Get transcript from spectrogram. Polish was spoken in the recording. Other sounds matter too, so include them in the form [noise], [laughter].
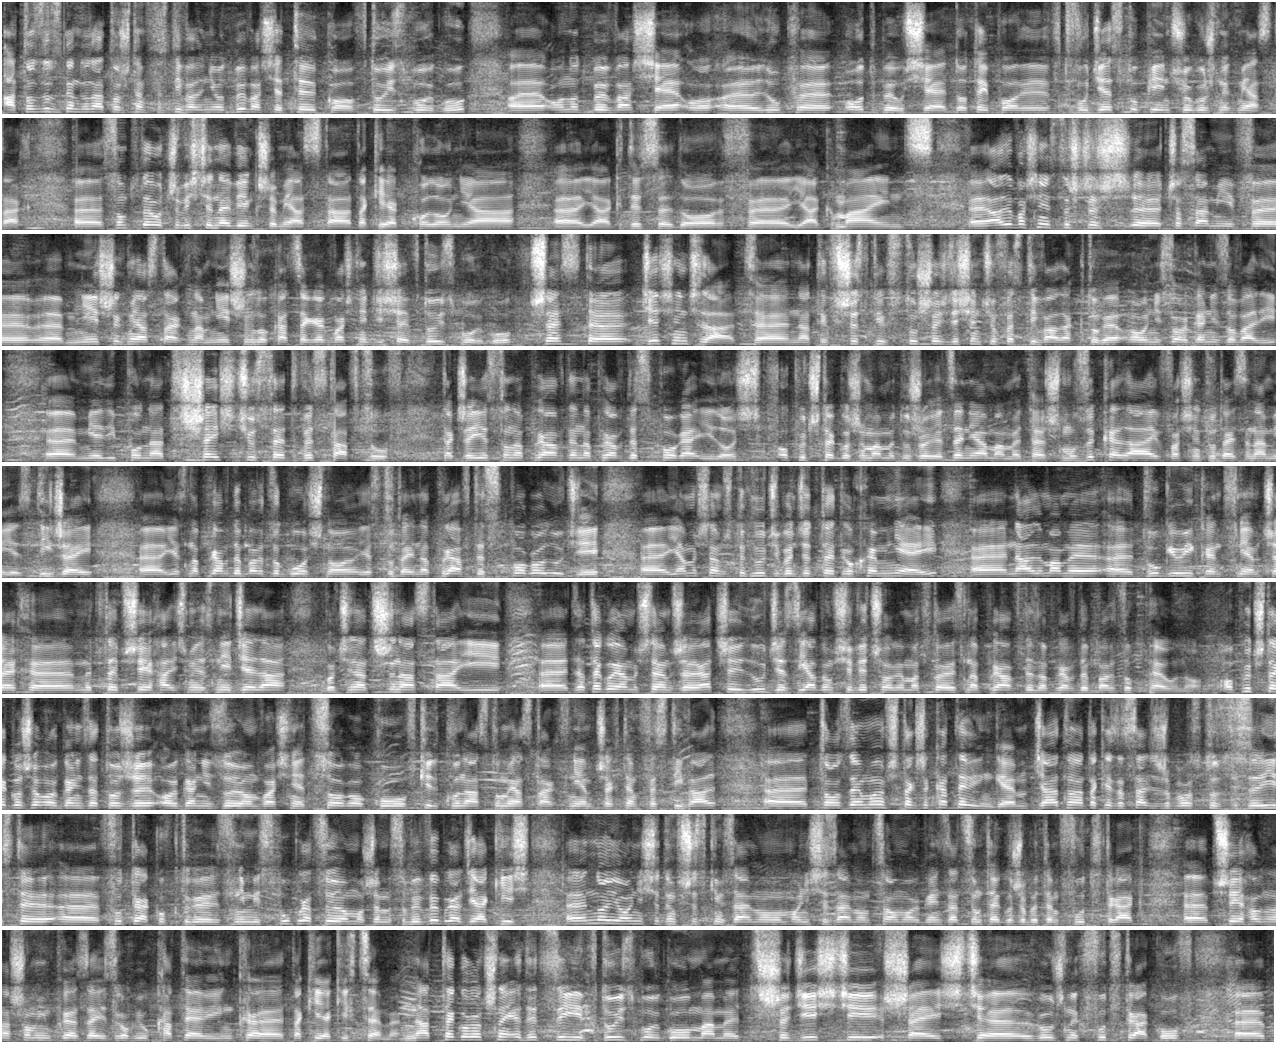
A to ze względu na to, że ten festiwal nie odbywa się tylko w Duisburgu, e, on odbywa się o, e, lub e, odbył się do tej pory w 25 różnych miastach. E, Są tutaj oczywiście największe miasta, takie jak Kolonia, jak Düsseldorf, jak Mainz, ale właśnie jest też, też czasami w mniejszych miastach, na mniejszych lokacjach, jak właśnie dzisiaj w Duisburgu. Przez te 10 lat na tych wszystkich 160 festiwalach, które oni zorganizowali, mieli ponad 600 wystawców, także jest to naprawdę, naprawdę spora ilość. Oprócz tego, że mamy dużo jedzenia, mamy też muzykę live, właśnie tutaj za nami jest DJ, e, jest naprawdę bardzo głośno, jest tutaj naprawdę sporo ludzi. E, Ja myślałem, że tych ludzi będzie tutaj trochę mniej, e, no ale mamy długi weekend w Niemczech. My tutaj przyjechaliśmy, jest niedziela, godzina 13 i dlatego ja myślałem, że raczej ludzie zjadą się wieczorem, a tutaj jest naprawdę, naprawdę bardzo pełno. Oprócz tego, że organizatorzy organizują właśnie co roku w kilkunastu miastach w Niemczech ten festiwal, to zajmują się także cateringiem. Działa to na takiej zasadzie, że po prostu z listy e, food trucków, które z nimi współpracują, możemy sobie wybrać jakiś, e, no i oni się tym wszystkim zajmą, oni się zajmą całą organizacją tego, żeby ten food truck e, przyjechał na naszą imprezę i zrobił catering taki, jaki chcemy. Na tegorocznej edycji w Duisburgu mamy 36 e, różnych food trucków,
